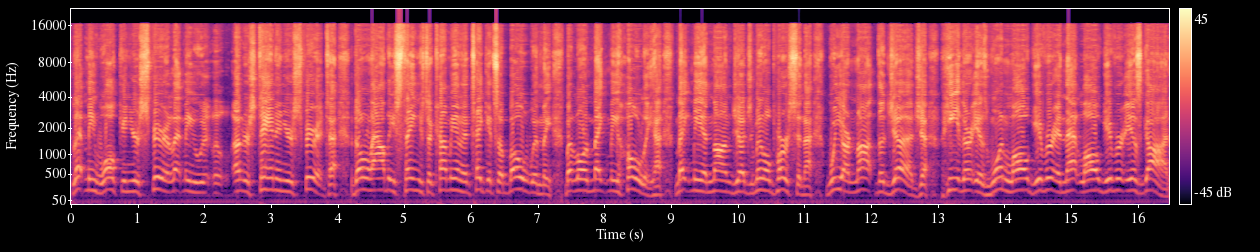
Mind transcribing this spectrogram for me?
let me walk in your your spirit. Let me uh, uh, understand in your spirit. Uh, don't allow these things to come in and take its abode with me. But Lord, make me holy. Uh, make me a non-judgmental person. Uh, we are not the judge. Uh, he, there is one lawgiver and that lawgiver is God.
